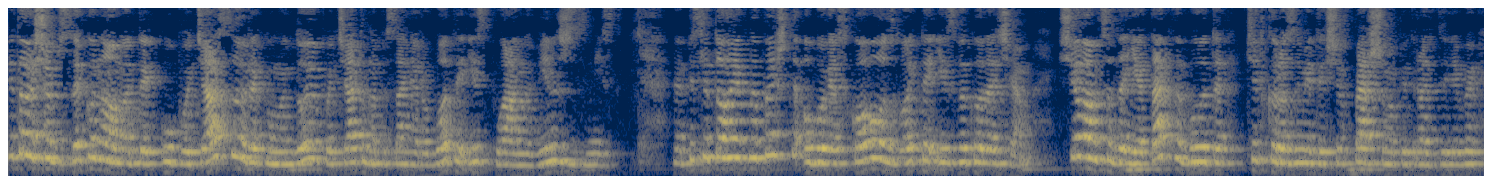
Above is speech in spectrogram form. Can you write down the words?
Для того, щоб зекономити купу часу, рекомендую почати написання роботи із плану, він ж зміст. Після того, як напишете, обов'язково узгодьте із викладачем. Що вам це дає? Так, ви будете чітко розуміти, що в першому підрозділі ви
